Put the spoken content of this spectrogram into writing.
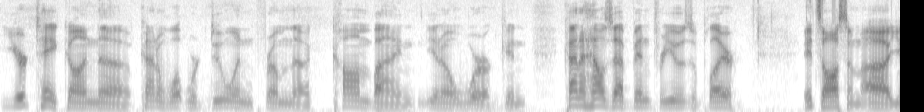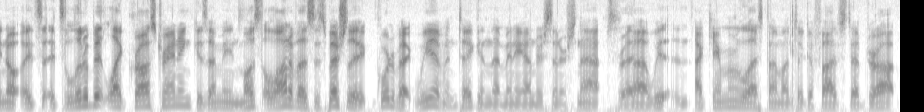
your take on uh, kind of what we're doing from the combine, you know, work, and kind of how's that been for you as a player? It's awesome. Uh, you know, it's it's a little bit like cross training because I mean, most a lot of us, especially at quarterback, we haven't taken that many under center snaps. Right. Uh, we I can't remember the last time I took a five step drop.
